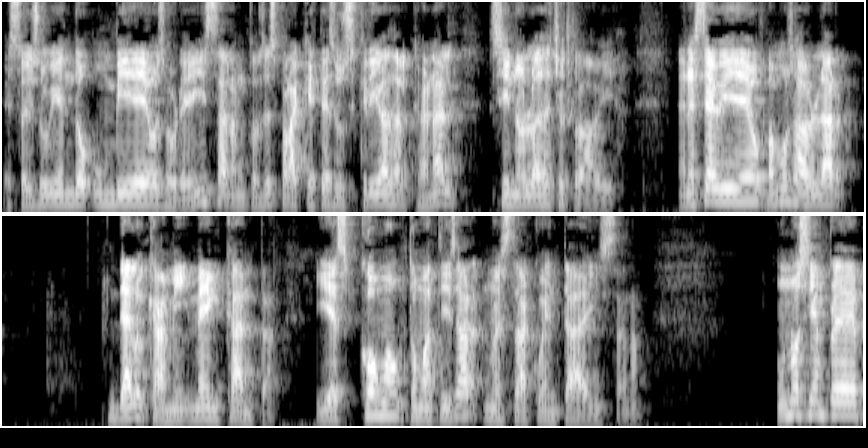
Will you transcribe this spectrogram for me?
Estoy subiendo un video sobre Instagram, entonces para que te suscribas al canal si no lo has hecho todavía. En este video vamos a hablar de algo que a mí me encanta y es cómo automatizar nuestra cuenta de Instagram. Uno siempre debe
